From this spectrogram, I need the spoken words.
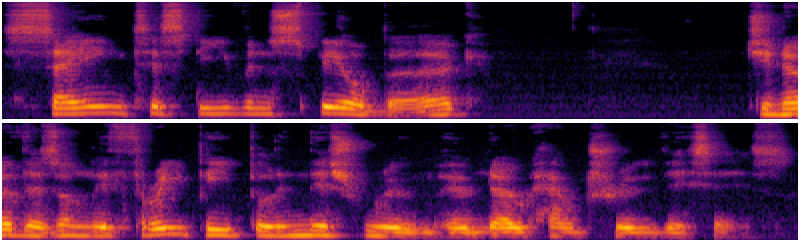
saying to Steven Spielberg Do you know there's only three people in this room who know how true this is?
